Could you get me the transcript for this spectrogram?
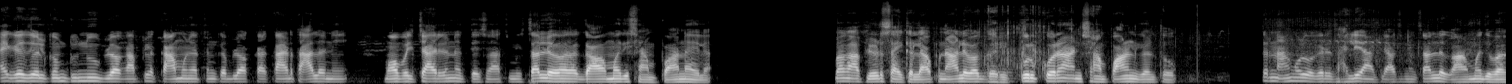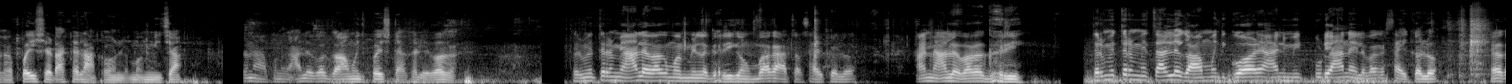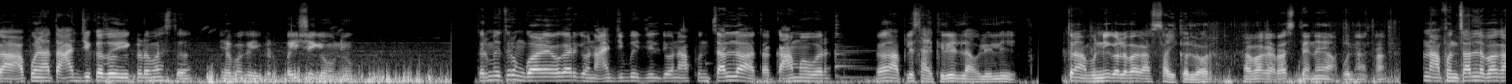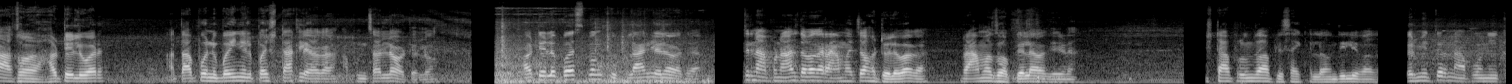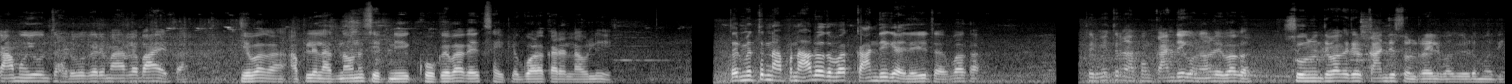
Hi guys welcome to new blog आपल्या कामून का ब्लॉग काय काढता आलं नाही. मोबाईल चार्जर नाही त्याच्या आता मी चाललो गावामध्ये शॅम्पू आणायला. बघा आपल्याकडे सायकल आपण आलो बघ घरी. कुरकुरा आणि शॅम्पू आणून गेलतो. तर नांगोळ वगैरे झाली आपली. आज मी चाललो गावामध्ये बघा. पैसे टाकायला अकाउंटला मम्मीच्या. तर ना आपण आलो बघ गावामध्ये पैसे टाकले बघा. तर मित्र मी आलो बघा मम्मीला घरी घेऊन. बघा आता सायकलवर आम्ही आलो बघा घरी. तर मित्र मी चाललो गावामध्ये गोळ्या आणि मीठ पुढे आणायला बघा सायकल बघा आपण आता आजी का जाऊ इकडं मस्त. हे बघा इकडं पैसे घेऊन येऊ. तर मित्र गोळ्या वगैरे घेऊन आजी बिजील देऊन आपण चाललो आता कामावर. बघा आपली सायकल लावलेली. तर आपण निघालो बघा सायकलवर हा बघा रस्त्याने आपण आता. पण आपण चाललो बघा आता हॉटेलवर. आता आपण बहिणीला पैसे टाकले बघा आपण चाललो हॉटेलवर हॉटेल बस पण खूप लागलेल्या होत्या तर आपण आलतो बघा रामाच्या हॉटेल बघा. रामा झोपलेला बघा इकडं. स्टाफ रूम जो आपली सायकल लावून दिली बघा. तर मित्र ना आपण हे कामं येऊन झाडू वगैरे मारला बाहेरचा. हे बघा आपल्याला नावनच नावनं सेटने एक खोके बघा एक साईडला गोळा करायला लावले. तर मित्र ना आपण आलो होतो बघा कांदे घ्यायला इथं बघा. तर मित्र ना आपण कांदे घेऊन आहे बघा. सोलून ते बघा तिकडे कांदे सोल राहील बघा इकडं मध्ये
